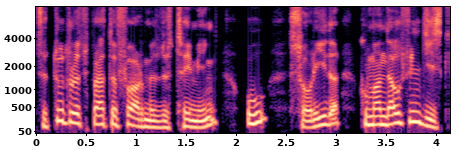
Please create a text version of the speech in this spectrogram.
su tutte le piattaforme di streaming ou, solide, comandaus un disc.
